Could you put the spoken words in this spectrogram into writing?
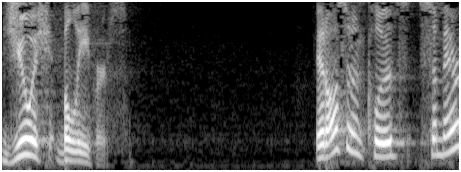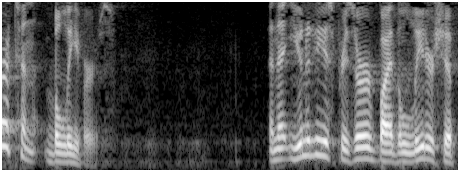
Jewish believers. It also includes Samaritan believers. And that unity is preserved by the leadership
